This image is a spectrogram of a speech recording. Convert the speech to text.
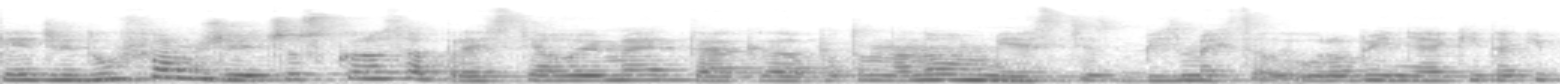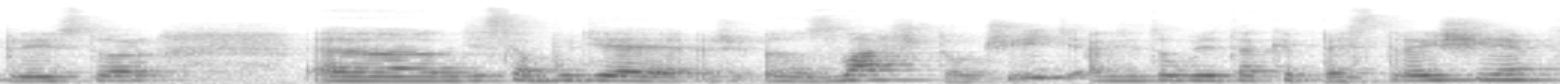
keďže dúfam, že čoskoro sa presťahujeme, tak eh, potom na novom mieste by sme chceli urobiť nejaký taký priestor, kde sa bude eh, zvlášť točiť a kde to bude také pestrejšie.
